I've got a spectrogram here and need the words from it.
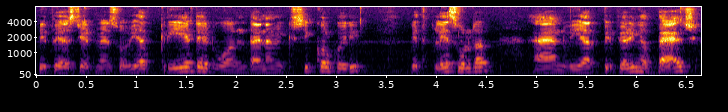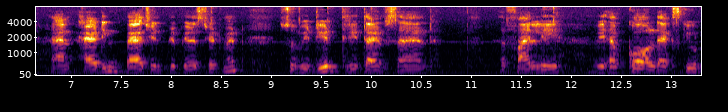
prepare statement. So we have created one dynamic SQL query with placeholder and we are preparing a batch and adding batch in prepare statement. So we did three times and finally we have called execute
